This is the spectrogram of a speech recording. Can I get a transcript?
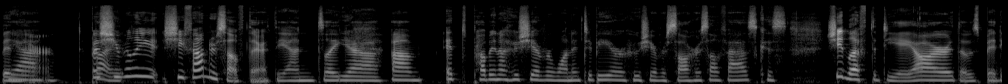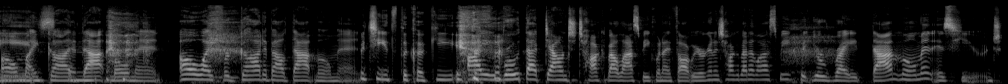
been Yeah. there. But, she really she found herself there at the end. Like Yeah. um it's probably not who she ever wanted to be or who she ever saw herself as cuz she left the DAR, those biddies. Oh my god, and- that moment. Oh, I forgot about that moment. she eats the cookie. I wrote that down to talk about last week when I thought we were going to talk about it last week, but you're right. That moment is huge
